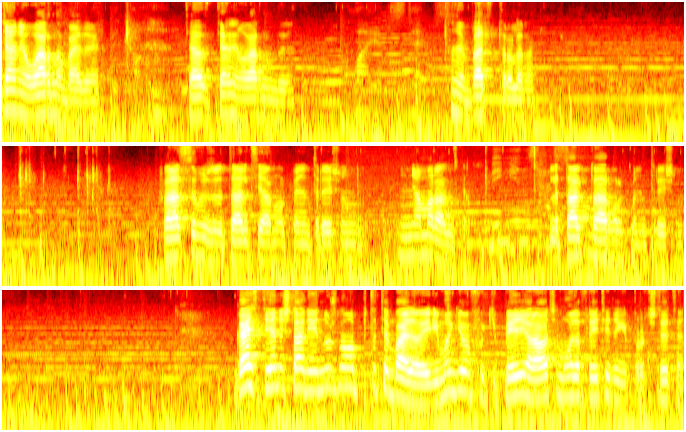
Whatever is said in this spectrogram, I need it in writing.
Тя не ларна, бай да Тя, тя не ларна да Бати тролера. Разлика между леталите и Armor Penetration? Няма разлика. Леталито е Armor Penetration. Гайс, тези неща не е нужно да ме питате, by the way. Има ги в Wikipedia, работи, може да влезете и да ги прочетете.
